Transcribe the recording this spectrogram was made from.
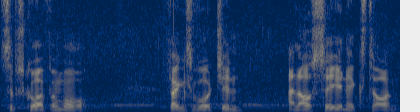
subscribe for more. Thanks for watching, and I'll see you next time.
